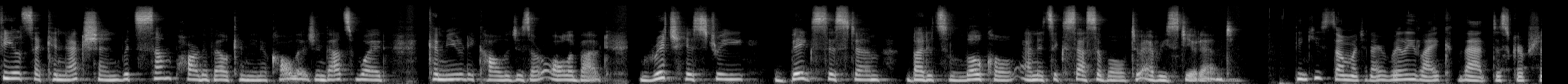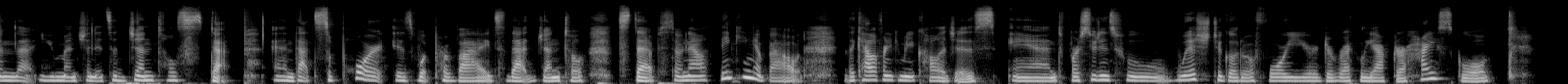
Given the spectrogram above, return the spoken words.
feels a connection with some part of El Camino College. And that's what community colleges are all about. Rich history, big system, but it's local and it's accessible to every student. Thank you so much. And I really like that description that you mentioned. It's a gentle step, and that support is what provides that gentle step. So, now thinking about the California community colleges, and for students who wish to go to a four year directly after high school,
